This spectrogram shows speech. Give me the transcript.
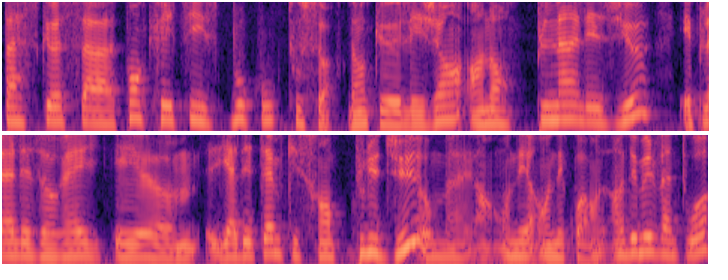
parce que ça concrétise beaucoup tout ça. Donc, euh, les gens en ont plein les yeux et plein les oreilles. Et euh, il y a des thèmes qui seront plus durs, mais on est, on est quoi? En 2023,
